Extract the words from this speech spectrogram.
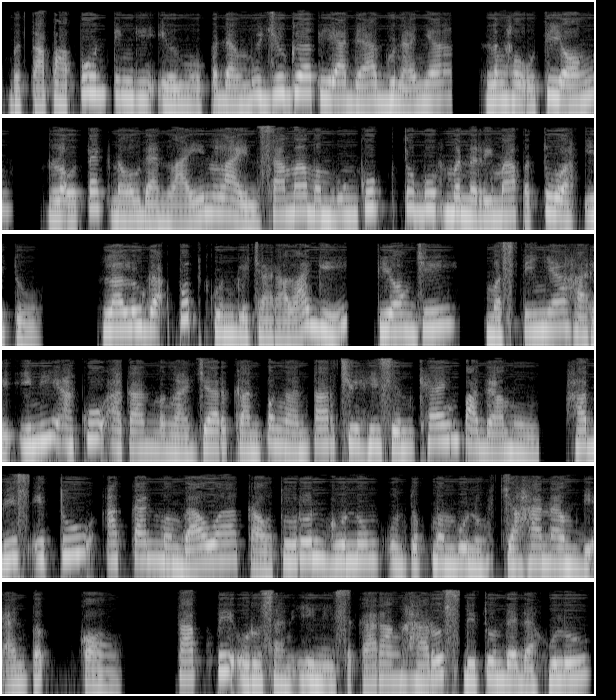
betapapun tinggi ilmu pedangmu juga tiada gunanya, Leng Ho Tiong, Lo Tekno dan lain-lain sama membungkuk tubuh menerima petuah itu. Lalu Gak Put Kun bicara lagi, Tiong Ji, mestinya hari ini aku akan mengajarkan pengantar Cihisin Kang padamu. Habis itu akan membawa kau turun gunung untuk membunuh jahanam di Anpek Kong. Tapi urusan ini sekarang harus ditunda dahulu,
